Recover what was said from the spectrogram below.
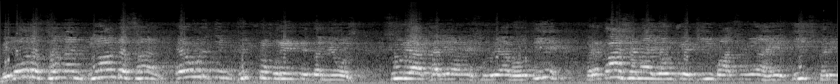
Below the sun and beyond the sun everything fit to print is the news सूर्याखाली आणि सूर्याभोवती प्रकाशना योग्य जी बातमी आहे तीच खरी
